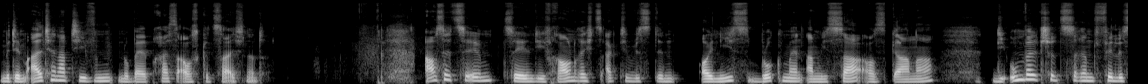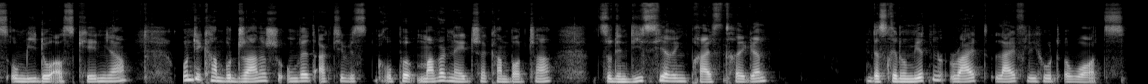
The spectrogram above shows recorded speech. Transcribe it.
mit dem alternativen Nobelpreis ausgezeichnet. Außerdem zählen die Frauenrechtsaktivistin Eunice Brookman Amissar aus Ghana, die Umweltschützerin Phyllis Omido aus Kenia und die kambodschanische Umweltaktivistengruppe Mother Nature Kambodscha zu den diesjährigen Preisträgern des renommierten Right Livelihood Awards.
